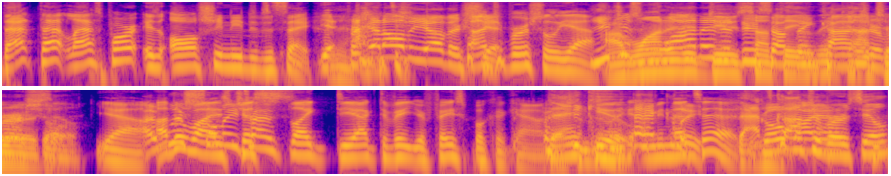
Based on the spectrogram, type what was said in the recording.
That that last part is all she needed to say. Forget all the other shit. Controversial, yeah. You I just wanted to do to do something something, controversial. controversial. yeah. I wish so Otherwise, just times- like deactivate your Facebook account. Thank you. I mean, that's it. That's Go buy a- controversial.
